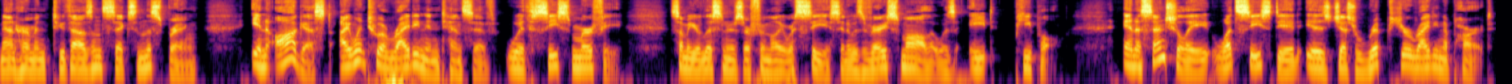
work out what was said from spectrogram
Mount Hermon 2006 in the spring. In August, I went to a writing intensive with Cec Murphey. Some of your listeners are familiar with Cec, and it was very small. It was eight people. And essentially, what Cec did is just ripped your writing apart.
